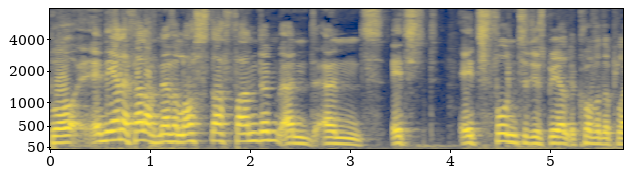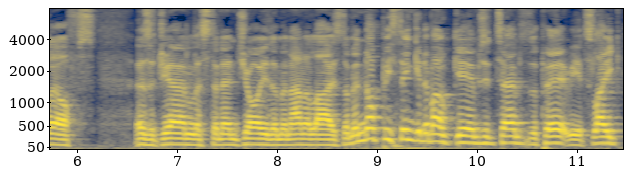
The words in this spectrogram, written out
But in the NFL, I've never lost that fandom, and and it's it's fun to just be able to cover the playoffs as a journalist and enjoy them and analyse them and not be thinking about games in terms of the Patriots. Like,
